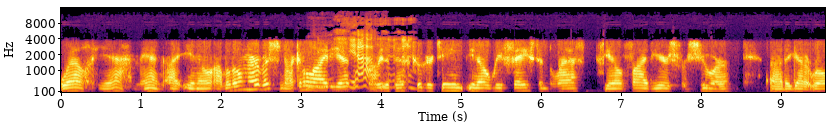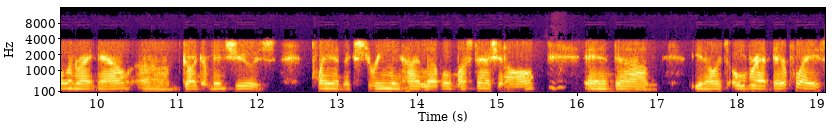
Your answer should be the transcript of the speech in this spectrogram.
Well, yeah, man, I you know I'm a little nervous. Not going to lie to you. yeah. Probably the best Cougar team you know we've faced in the last you know five years for sure. Uh, they got it rolling right now. Um, Gardner Minshew is playing at an extremely high level, mustache and all, mm-hmm. and um, you know it's over at their place.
